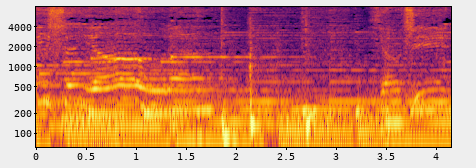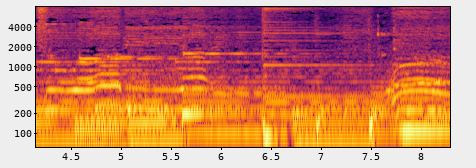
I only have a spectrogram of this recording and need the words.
水深又来，要记住我的爱，我。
